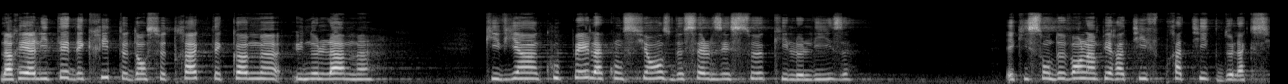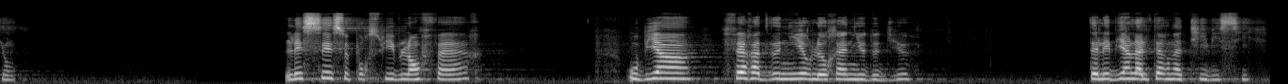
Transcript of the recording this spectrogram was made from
La réalité décrite dans ce tract est comme une lame qui vient couper la conscience de celles et ceux qui le lisent et qui sont devant l'impératif pratique de l'action. Laisser se poursuivre l'enfer ou bien faire advenir le règne de Dieu. Telle est bien l'alternative ici.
